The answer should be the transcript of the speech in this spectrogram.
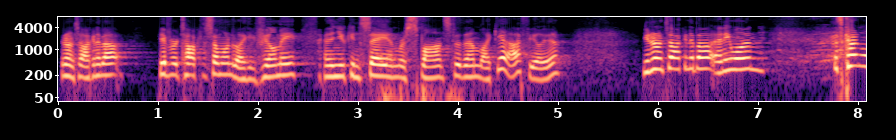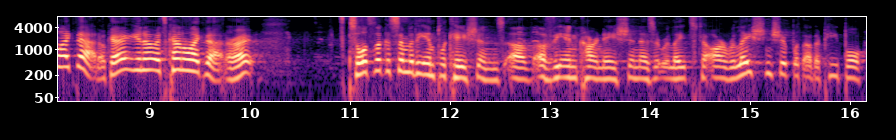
what I'm talking about? You ever talk to someone, like, You feel me? And then you can say in response to them, like, Yeah, I feel you. You know what I'm talking about? Anyone? It's kind of like that, okay? You know, it's kind of like that, all right? So let's look at some of the implications of, of the incarnation as it relates to our relationship with other people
